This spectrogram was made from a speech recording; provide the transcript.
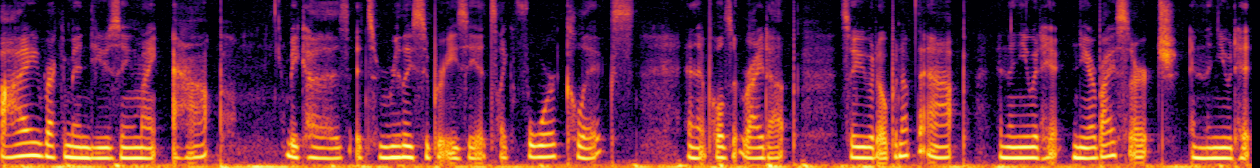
I recommend using my app because it's really super easy. It's like four clicks and it pulls it right up. So you would open up the app and then you would hit nearby search, and then you would hit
